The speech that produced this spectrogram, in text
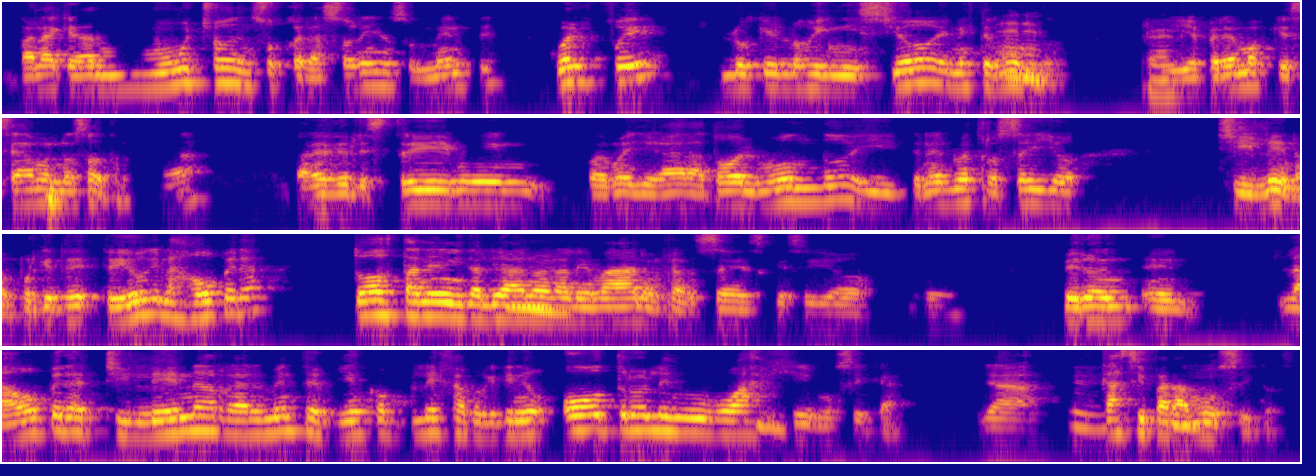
van a quedar mucho en sus corazones y en sus mentes. ¿Cuál fue lo que los inició en este mundo? Y esperemos que seamos nosotros. A través del streaming podemos llegar a todo el mundo y tener nuestro sello chileno, porque te, digo que las óperas, todos están en italiano, en mm. alemán, en francés, qué sé yo, pero en, la ópera chilena realmente es bien compleja porque tiene otro lenguaje musical, ya mm. casi para músicos,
